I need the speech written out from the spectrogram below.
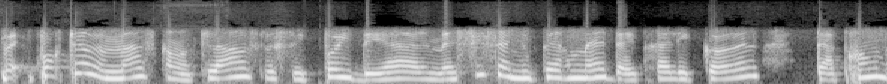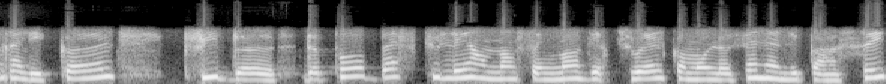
Ben, porter un masque en classe, là, c'est pas idéal, mais si ça nous permet d'être à l'école, d'apprendre à l'école, puis de ne pas basculer en enseignement virtuel comme on l'a fait l'année passée,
